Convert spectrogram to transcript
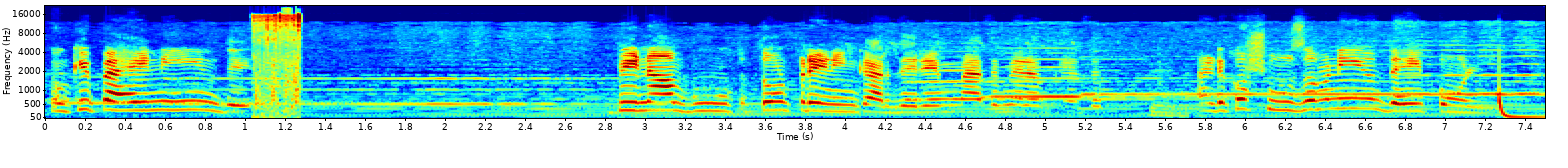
ਕਿਉਂਕਿ ਪੈਸੇ ਨਹੀਂ ਹੁੰਦੇ। ਬਿਨਾ ਬੂਟ ਤੋਂ ਟ੍ਰੇਨਿੰਗ ਕਰਦੇ ਰਹੇ ਮੈਂ ਤੇ ਮੇਰਾ ਬ੍ਰਦਰ ਸਾਡੇ ਕੋਲ ਸ਼ੂਜ਼ ਵੀ ਨਹੀਂ ਹੁੰਦੇ ਸੀ ਪਾਉਣ ਲਈ।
